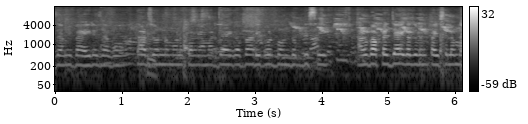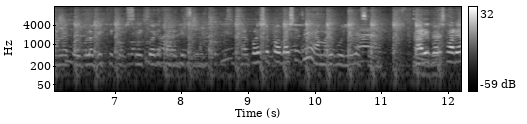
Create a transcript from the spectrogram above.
যে আমি বাইরে যাব। তার জন্য মনে করেন আমার জায়গা বাড়ি ঘর বন্ধক দিছি। আর বাপের জায়গা জমিন পাইছিলাম অনেক ওইগুলো বিক্রি করছি করে তারা দিয়েছিলাম তারপরে সে প্রবাসে যে, আমার ভুলে গেছে না। বাড়ি ঘর সারা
